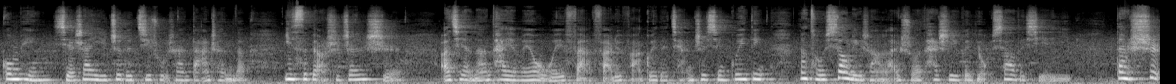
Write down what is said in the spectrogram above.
公平协商一致的基础上达成的，意思表示真实。而且呢，它也没有违反法律法规的强制性规定。那从效力上来说，它是一个有效的协议。但是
